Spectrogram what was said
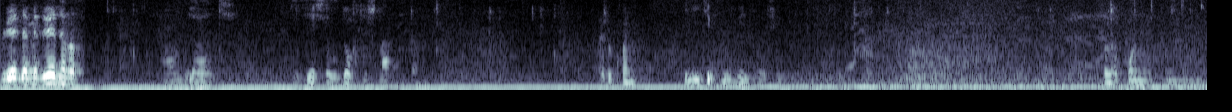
Медведя, медведя на... А, блядь. Здесь сейчас сдохнешь нахуй. Чё, конь? Идите к медведю уже. Уже понял, понял.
